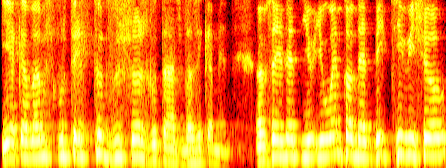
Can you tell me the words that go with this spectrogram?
e acabamos por ter todos os shows esgotados, basicamente. I'm saying that you, you went on that big TV show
